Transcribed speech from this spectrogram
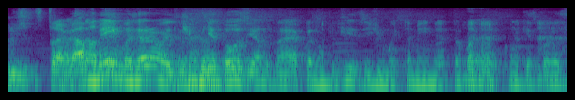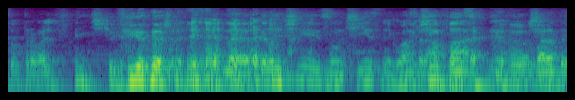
Estragava mas também, mas era, ele tinha o quê? 12 anos na época, não podia exigir muito também, né? Trabalho, como é que é exploração trabalho infantil. na época não tinha isso. Não né? tinha esse negócio, não tinha vara. vara da,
